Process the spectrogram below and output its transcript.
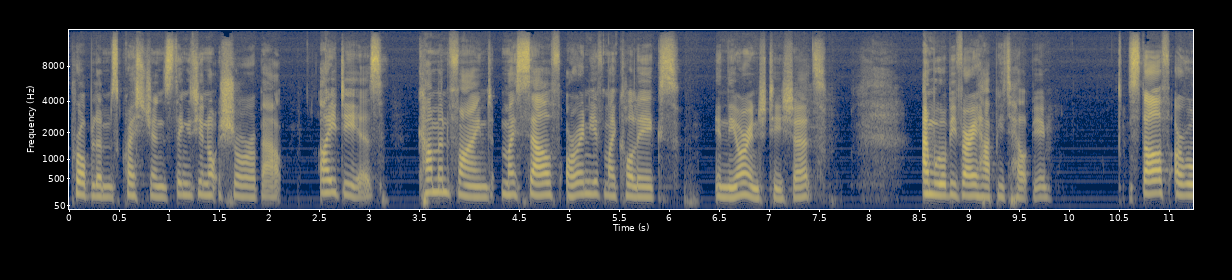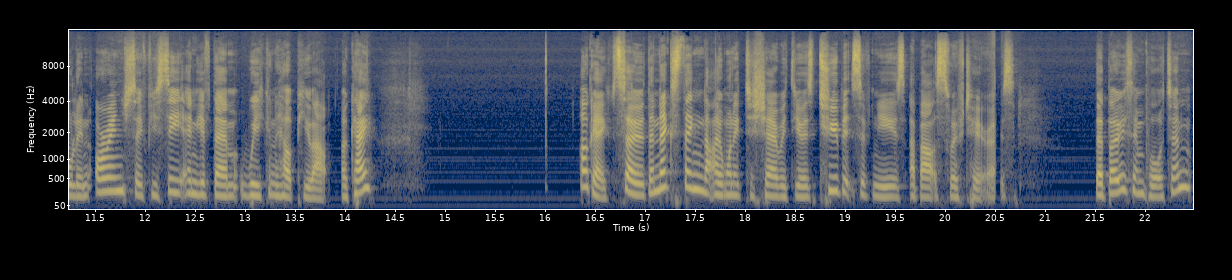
problems, questions, things you're not sure about, ideas. Come and find myself or any of my colleagues in the orange t-shirts, and we'll be very happy to help you. Staff are all in orange, so if you see any of them, we can help you out, okay? Okay, so the next thing that I wanted to share with you is two bits of news about Swift Heroes. They're both important,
